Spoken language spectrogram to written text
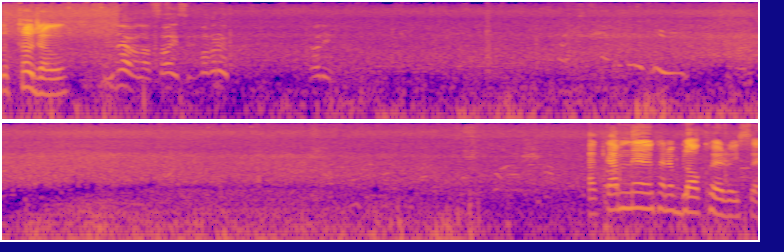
কোথাও যাও কেমনে ওখানে ব্লক হয়ে রইছে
